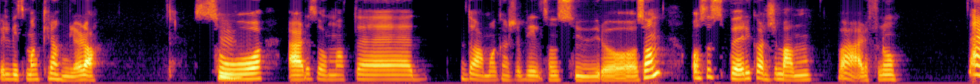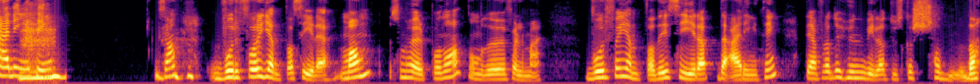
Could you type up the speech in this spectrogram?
hvis man krangler, da, så mm er det sånn at eh, dama kanskje blir litt sånn sur og sånn, og så spør kanskje mannen hva er det for noe? Det er ingenting. Ikke sant? Hvorfor jenta sier det. Mann som hører på nå, nå må du følge med. Hvorfor jenta di sier at det er ingenting, det er fordi hun vil at du skal skjønne det.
